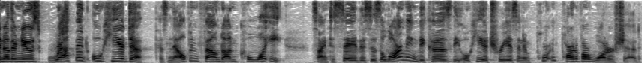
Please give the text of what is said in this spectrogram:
In other news, rapid ohia death has now been found on Kauai. Scientists say this is alarming because the ohia tree is an important part of our watershed.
